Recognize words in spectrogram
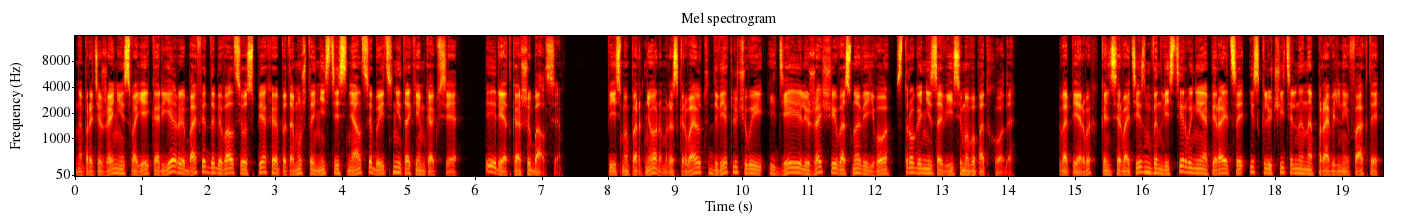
На протяжении своей карьеры Баффет добивался успеха, потому что не стеснялся быть не таким, как все, и редко ошибался. Письма партнерам раскрывают две ключевые идеи, лежащие в основе его строго независимого подхода. Во-первых, консерватизм в инвестировании опирается исключительно на правильные факты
